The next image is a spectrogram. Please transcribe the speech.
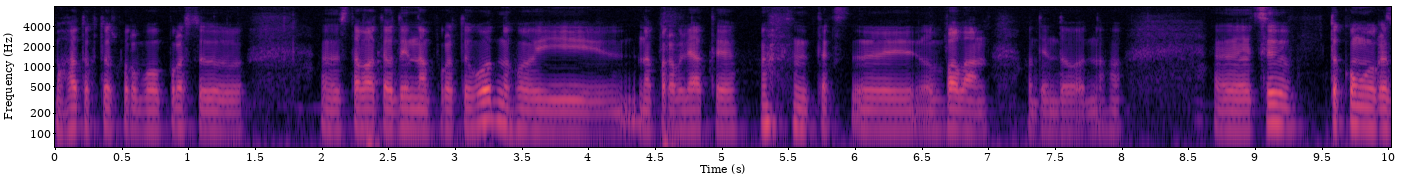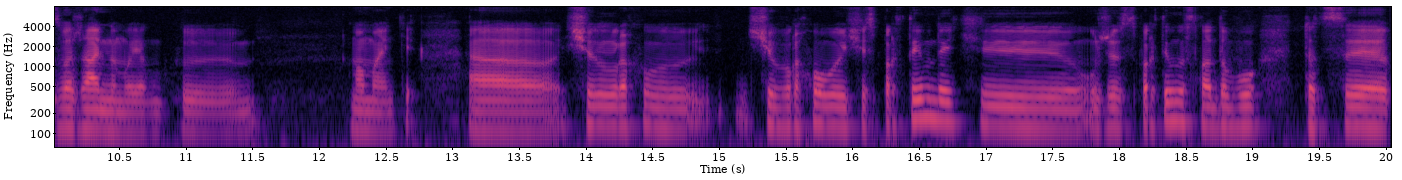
Багато хто спробував просто е, ставати один навпроти одного і направляти так, е, балан один до одного. Е, Це в такому розважальному якби, моменті. Що, що враховуючи спортивний, е, уже спортивну складову, то це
